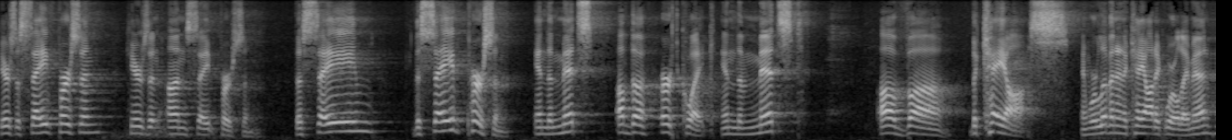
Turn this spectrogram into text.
Here's a saved person, here's an unsaved person. The same, the saved person in the midst of the earthquake, in the midst of uh, the chaos, and we're living in a chaotic world, amen?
